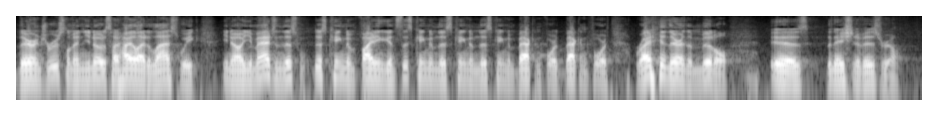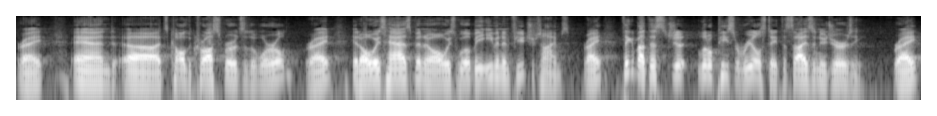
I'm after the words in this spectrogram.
there in Jerusalem, and you notice I highlighted last week, you know, you imagine this, this kingdom fighting against this kingdom, this kingdom, this kingdom, back and forth, back and forth. Right in there in the middle is the nation of Israel, right? And uh, it's called the crossroads of the world, right? It always has been, and always will be, even in future times, right? Think about this ju- little piece of real estate the size of New Jersey, right?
